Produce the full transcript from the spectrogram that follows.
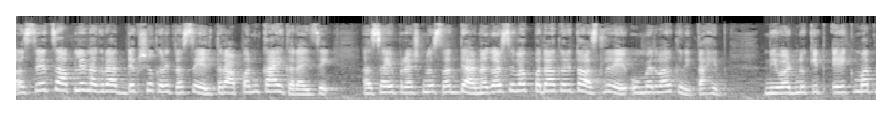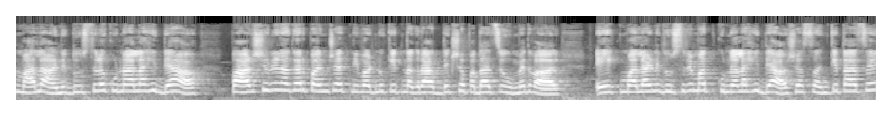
असेच आपले नगराध्यक्ष करीत असेल तर आपण काय करायचे? असाही प्रश्न सध्या नगरसेवक पदाकरिता असलेले उमेदवार करीत आहेत. निवडणुकीत एक मत माला आणि दुसरं कुणालाही द्या. पारशिवनी नगर पंचायत निवडणुकीत नगराध्यक्ष पदाचे उमेदवार एक मला आणि दुसरे मत कुणालाही द्या अशा संकेताचे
